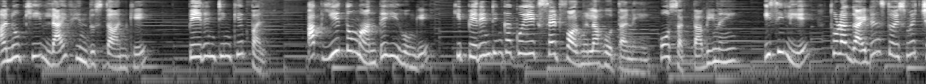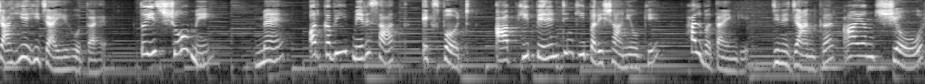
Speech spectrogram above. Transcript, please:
अनोखी लाइव हिंदुस्तान के पेरेंटिंग के पल। आप ये तो मानते ही होंगे कि पेरेंटिंग का कोई एक सेट फॉर्मूला होता नहीं, हो सकता भी नहीं। इसीलिए थोड़ा गाइडेंस तो इसमें चाहिए ही चाहिए होता है। तो इस शो में मैं और कभी मेरे साथ एक्सपर्ट आपकी पेरेंटिंग की परेशानियों के हल बताएँगे, जिन्हें जानकर आई एम श्योर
